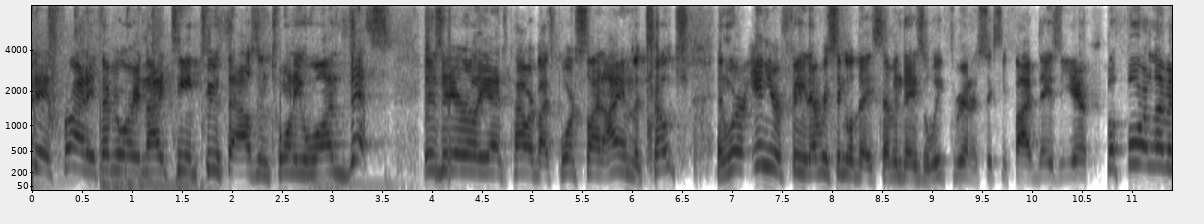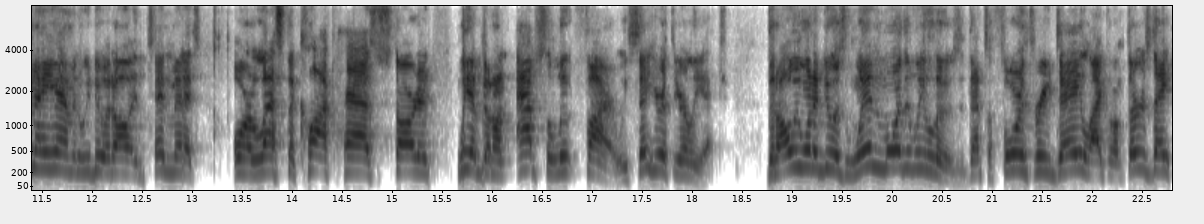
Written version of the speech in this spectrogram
It is Friday, February 19, 2021. This is the Early Edge powered by Sportsline. I am the coach, and we're in your feed every single day, seven days a week, 365 days a year, before 11 a.m., and we do it all in 10 minutes or less. The clock has started. We have been on absolute fire. We say here at the Early Edge that all we want to do is win more than we lose. If that's a four and three day, like on Thursday,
